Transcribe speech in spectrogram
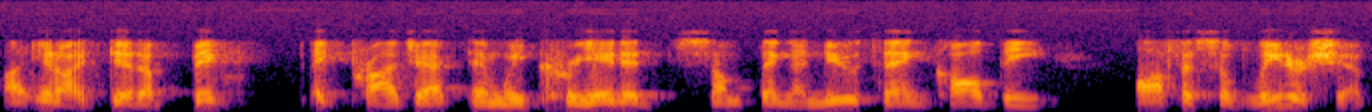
uh, you know, I did a big, big project, and we created something, a new thing called the Office of Leadership,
